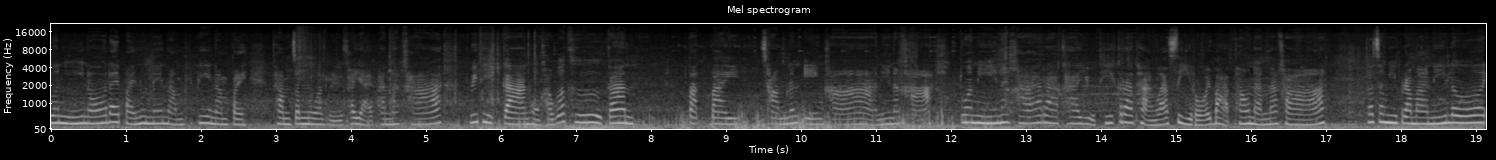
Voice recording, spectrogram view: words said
ตัวนี้เนาะได้ไปนุ่นแนะนำพี่ๆนำไปทำจำนวนหรือขยายพันธุ์นะคะ วิธีการของเขาก็คือการ ตัดใบช้ำนั่นเองค่ะนี่นะคะ ตัวนี้นะคะราคาอยู่ที่กระถางละ 400 บาทเท่านั้นนะคะ ก็จะมีประมาณนี้เลย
